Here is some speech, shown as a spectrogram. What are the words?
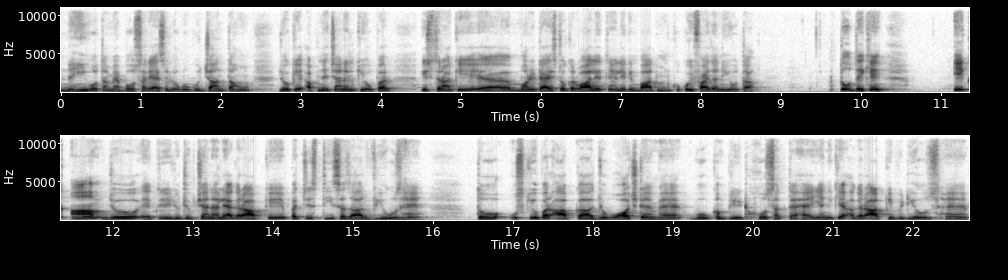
नहीं होता। मैं बहुत सारे ऐसे लोगों को जानता हूँ जो कि अपने चैनल के ऊपर इस तरह के मोनेटाइज तो करवा लेते हैं, लेकिन बाद में उनको कोई फ़ायदा नहीं होता। तो देखें, एक आम जो एक यूट्यूब चैनल है, अगर आपके पच्चीस तीस हज़ार व्यूज़ हैं तो उसके ऊपर आपका जो वॉच टाइम है, वो कंप्लीट हो सकता है। यानी कि अगर आपकी वीडियोस हैं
